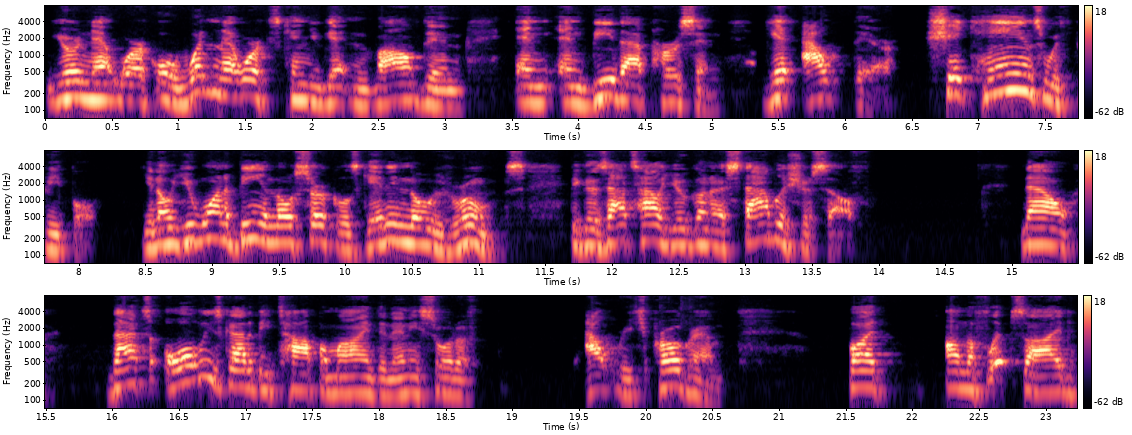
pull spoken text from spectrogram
your network or what networks can you get involved in and and be that person. Get out there. Shake hands with people. You know, you want to be in those circles, get in those rooms because that's how you're going to establish yourself. Now, that's always got to be top of mind in any sort of outreach program. But on the flip side,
